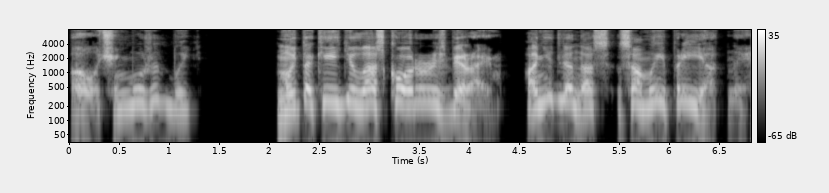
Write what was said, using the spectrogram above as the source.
«А очень может быть. Мы такие дела скоро разбираем. Они для нас самые приятные».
